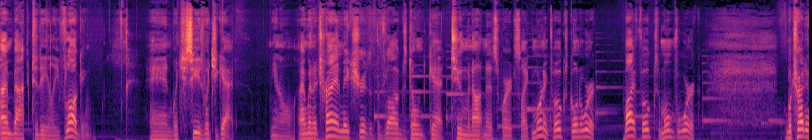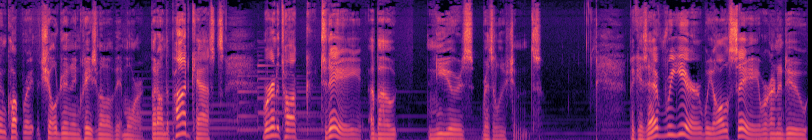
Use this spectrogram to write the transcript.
I'm back to daily vlogging. And what you see is what you get. You know, I'm going to try and make sure that the vlogs don't get too monotonous where it's like, morning, folks, going to work. Bye, folks, I'm home for work. We'll try to incorporate the children and Crazy Mom a bit more. But on the podcasts, we're going to talk today about New Year's resolutions. Because every year we all say we're going to do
